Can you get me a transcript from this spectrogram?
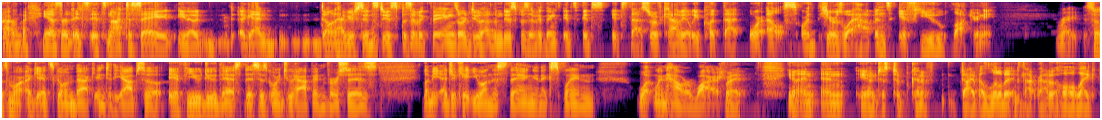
Um, you know, so it's it's not to say, you know, again, don't have your students do specific things or do have them do specific things. It's it's it's that sort of caveat we put that or else or here's what happens if you lock your knee. Right. So it's more again, it's going back into the absolute. If you do this, this is going to happen. Versus, let me educate you on this thing and explain what, when, how, or why. Right. You know, and and you know, just to kind of dive a little bit into that rabbit hole, like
